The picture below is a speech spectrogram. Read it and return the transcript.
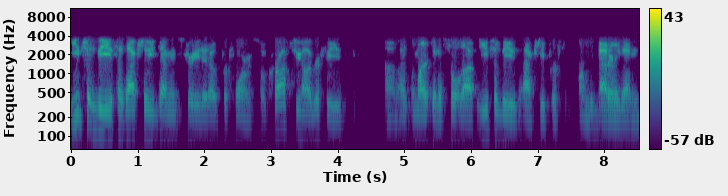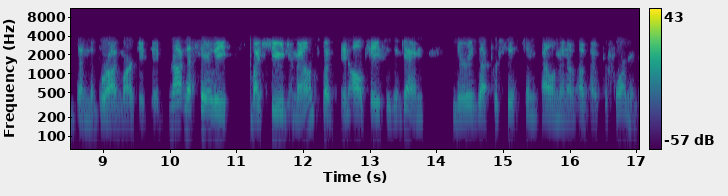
each of these has actually demonstrated outperformance. So across geographies, um, as the market has sold off, each of these actually performed better than than the broad market did. Not necessarily by huge amounts, but in all cases, again, there is that persistent element of, of outperformance.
